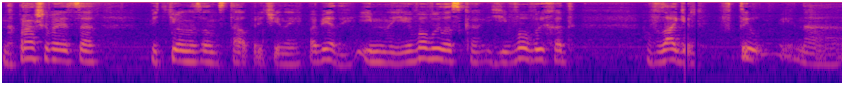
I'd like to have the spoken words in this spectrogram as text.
напрашивается, ведь Йонатан стал причиной победы. Именно его вылазка, его выход в лагерь, в тыл, на,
